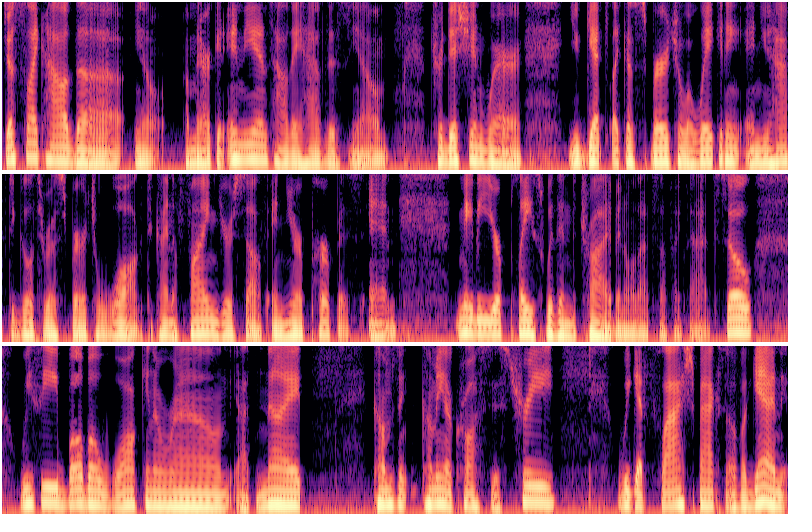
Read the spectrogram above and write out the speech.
Just like how the, you know, American Indians, how they have this, you know, tradition where you get like a spiritual awakening and you have to go through a spiritual walk to kind of find yourself and your purpose and maybe your place within the tribe and all that stuff like that. So we see Boba walking around at night, comes in, coming across this tree. We get flashbacks of again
